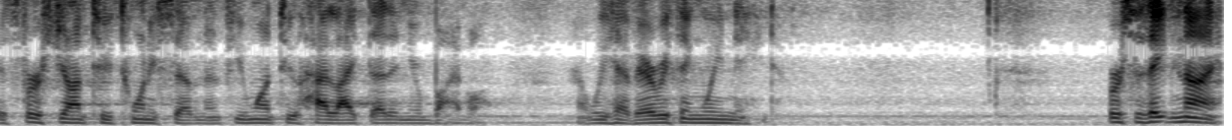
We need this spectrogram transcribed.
it's 1 John 2 27. And if you want to highlight that in your Bible, uh, we have everything we need. Verses 8 and 9.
